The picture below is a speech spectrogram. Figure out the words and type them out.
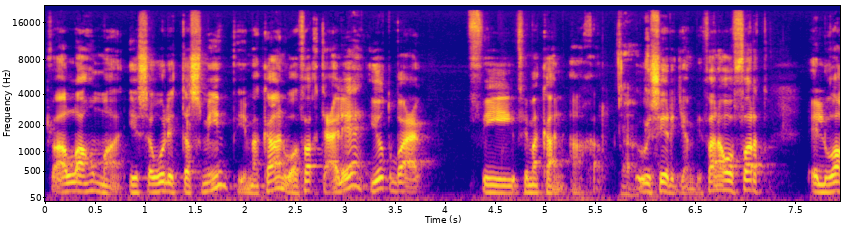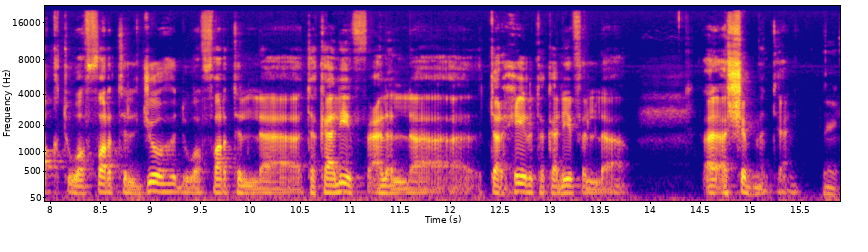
فاللهم يسوي لي التصميم في مكان وافقت عليه يطبع في في مكان آخر آه. ويصير جنبي. فأنا وفرت الوقت ووفرت الجهد ووفرت التكاليف على الترحيل وتكاليف ال- ال shipment يعني إيه.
